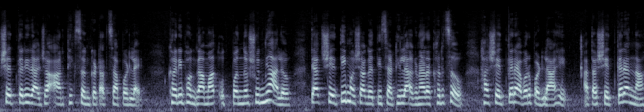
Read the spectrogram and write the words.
शेतकरी राजा आर्थिक संकटात सापडलाय. खरीप हंगामात उत्पन्न शून्य आलं त्यात शेती मशागतीसाठी लागणारा खर्च हा शेतकऱ्यावर पडला आहे. आता शेतकऱ्यांना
